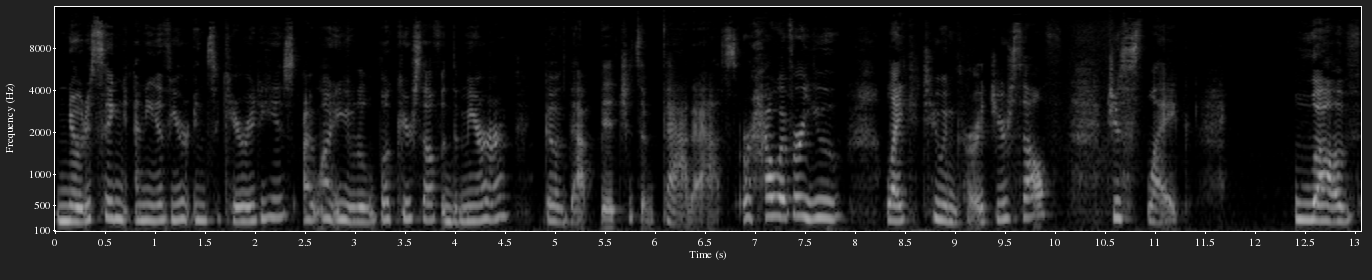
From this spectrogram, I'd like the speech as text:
noticing any of your insecurities, I want you to look yourself in the mirror, go, that bitch is a badass, or however you like to encourage yourself. Just like love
